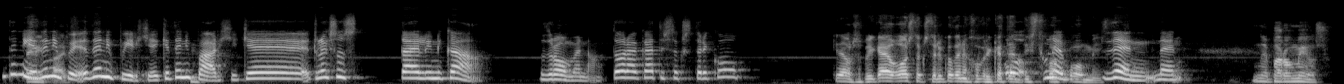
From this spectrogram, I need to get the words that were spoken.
Δεν, δεν, δεν, δεν υπήρχε και δεν υπάρχει. Και τουλάχιστον στα ελληνικά δρόμενα. Τώρα κάτι στο εξωτερικό. Κοίτα, προσωπικά εγώ στο εξωτερικό δεν έχω βρει κάτι αντίστοιχο ναι, ακόμη. Δεν, δεν. Ναι, παρομοίως.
